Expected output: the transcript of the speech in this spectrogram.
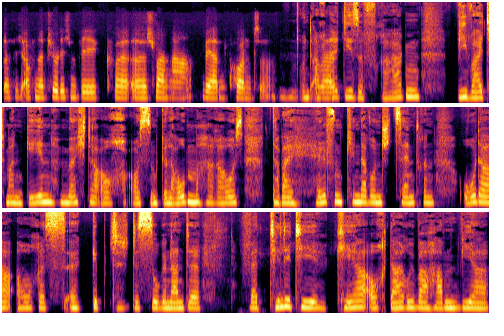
dass ich auf natürlichem Weg äh, schwanger werden konnte. Mhm. Und auch Aber, all diese Fragen, wie weit man gehen möchte, auch aus dem Glauben heraus. Dabei helfen Kinderwunschzentren oder auch es äh, gibt das sogenannte Fertility Care. Auch darüber haben wir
